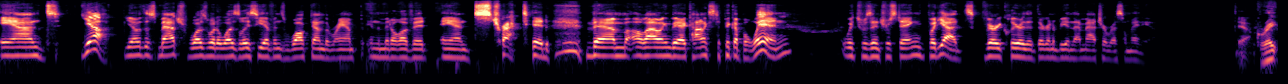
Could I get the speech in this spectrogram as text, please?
And yeah, you know, this match was what it was. Lacey Evans walked down the ramp in the middle of it and distracted them, allowing the Iconics to pick up a win, which was interesting. But yeah, it's very clear that they're going to be in that match at WrestleMania. Yeah. Great.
